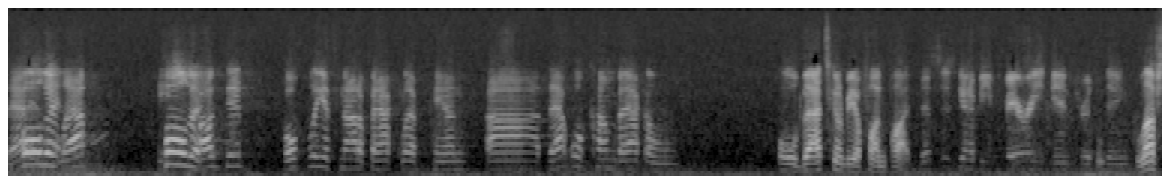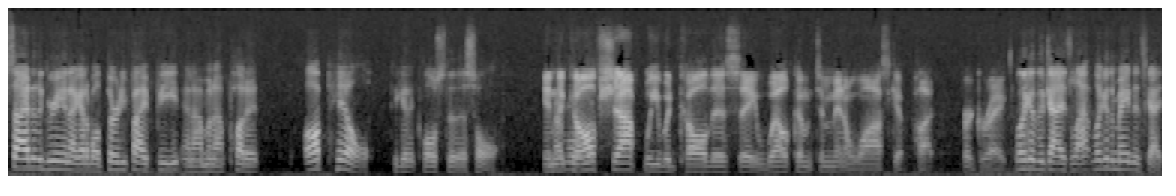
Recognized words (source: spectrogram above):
That Hold is it. left. He Hold it. tugged it. Hopefully it's not a back left pin. Uh, that will come back. A, Oh, that's going to be a fun putt. this is going to be very interesting. Left side of the green, I got about 35 feet, and I'm going to putt it uphill to get it close to this hole. In Remember the golf shop, we would call this a welcome to Minnewaska putt for Greg. Look at the guys. La- look at the maintenance guys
